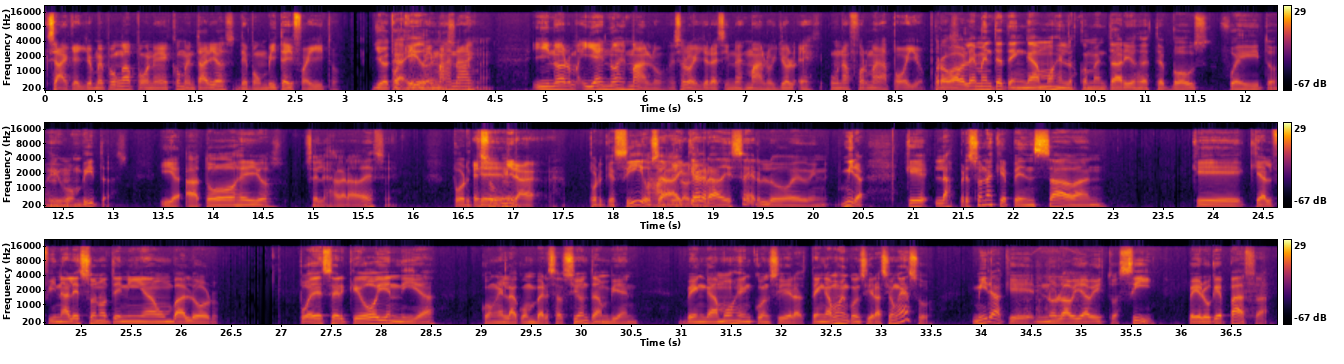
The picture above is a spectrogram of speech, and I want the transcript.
sea, que yo me pongo a poner comentarios de bombita y fueguito. Yo he caído. no hay más nada. Y, norma- y no es malo, eso es lo que quiero decir, no es malo. Yo, es una forma de apoyo. Probablemente tengamos en los comentarios de este post fueguitos y bombitas. Y a, a todos ellos se les agradece. Porque, Eso, mira, porque sí, o Ajá, sea, hay que agradecerlo, Edwin. Mira, que las personas que pensaban que, que al final eso no tenía un valor, puede ser que hoy en día, con la conversación también, vengamos en considera tengamos en consideración eso. Mira que no lo había visto así, pero ¿qué pasa?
